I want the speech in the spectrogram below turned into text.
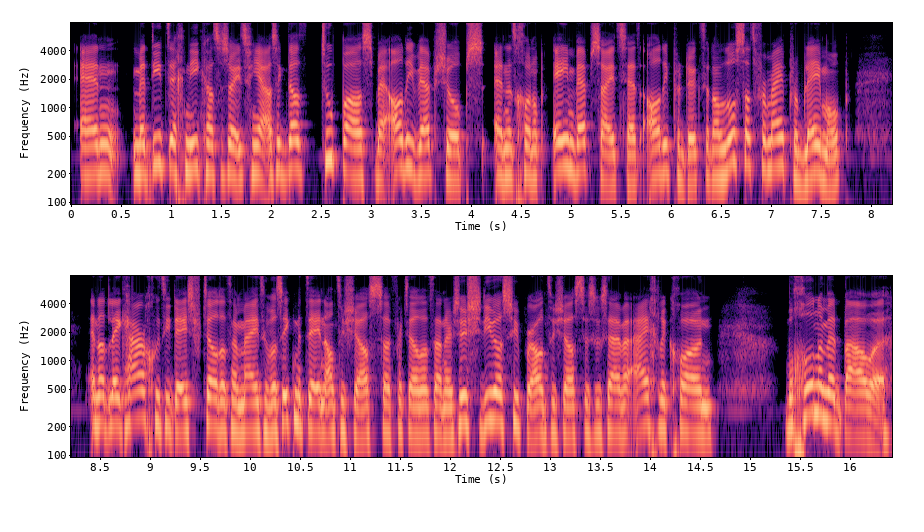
En met die techniek had ze zoiets van: ja, als ik dat toepas bij al die webshops en het gewoon op één website zet, al die producten, dan lost dat voor mij het probleem op. En dat leek haar een goed idee. Ze vertelde dat aan mij. Toen was ik meteen enthousiast. Ze vertelde dat aan haar zusje. Die was super enthousiast. Dus toen zijn we eigenlijk gewoon begonnen met bouwen.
